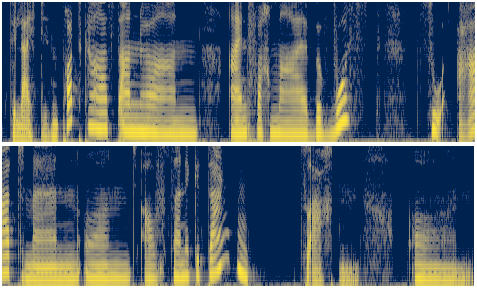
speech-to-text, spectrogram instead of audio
vielleicht diesen Podcast anhören, einfach mal bewusst zu atmen und auf seine Gedanken zu achten. Und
